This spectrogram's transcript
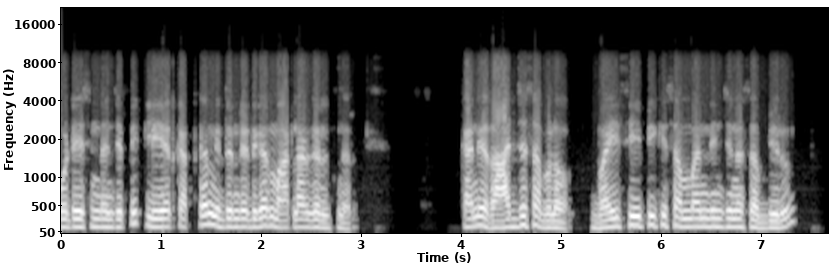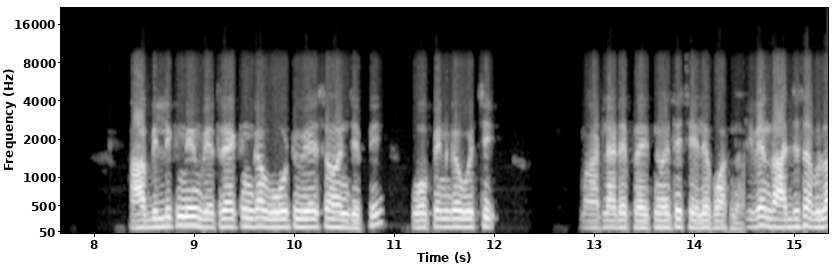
ఓటేసిందని చెప్పి క్లియర్ కట్గా మిథున్ రెడ్డి గారు మాట్లాడగలుగుతున్నారు. కానీ రాజ్యసభలో వైసీపీకి సంబంధించిన సభ్యులు ఆ బిల్లుకి మేము వ్యతిరేకంగా ఓటు వేసాం అని చెప్పి ఓపెన్గా వచ్చి మాట్లాడే ప్రయత్నం అయితే చేయలేకపోతున్నారు. ఈవెన్ రాజ్యసభలో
